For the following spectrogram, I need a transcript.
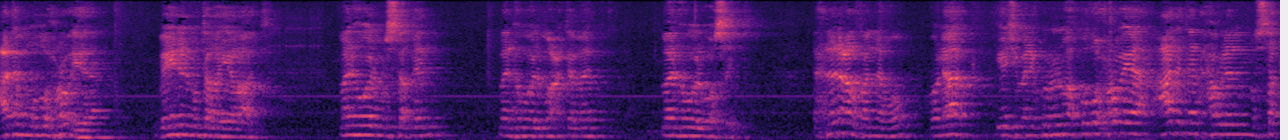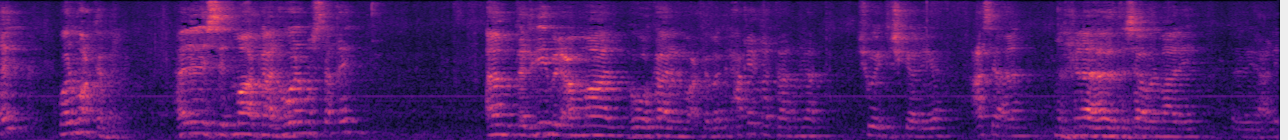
عدم وضوح رؤية بين المتغيرات. من هو المستقل؟ من هو المعتمد؟ من هو الوسيط؟ إحنا نعرف أنه هناك يجب أن يكون هناك وضوح رؤية عادة حول المستقل. والمعتمد. هل الاستثمار كان هو المستقل أم تدريب العمال هو كان المعتمد؟ الحقيقة كان هناك شوية إشكالية. عسى أن من خلال هذا التساؤل المالي يعني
